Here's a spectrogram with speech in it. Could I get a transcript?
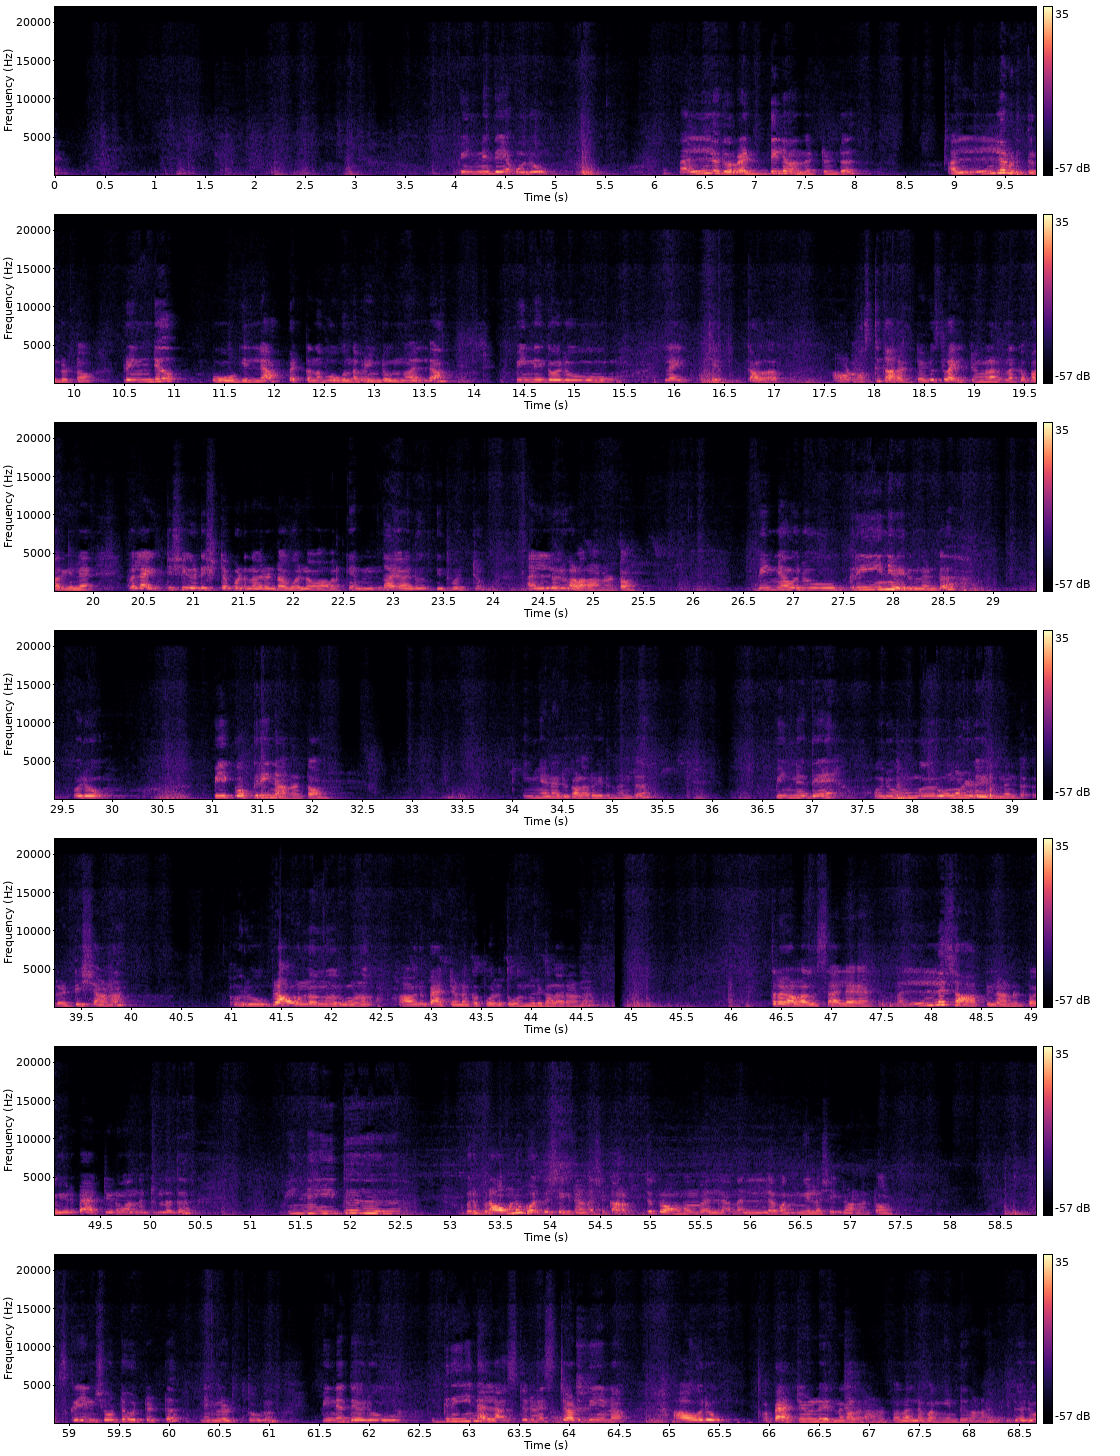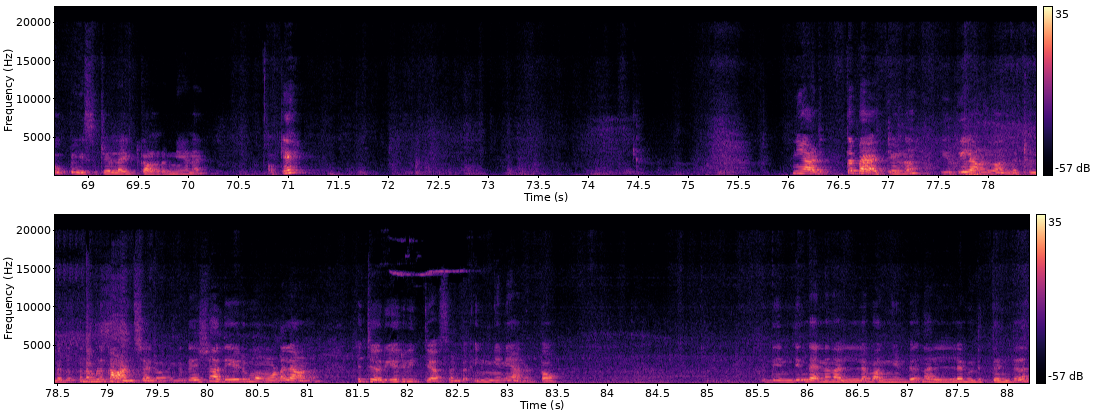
പിന്നെ ഇതേ ഒരു നല്ലൊരു റെഡിൽ വന്നിട്ടുണ്ട്. നല്ല വിടുത്തുണ്ട് കേട്ടോ പ്രിന്റ് പോകില്ല പെട്ടെന്ന് പോകുന്ന പ്രിന്റ് ഒന്നുമല്ല പിന്നെ ഇതൊരു ലൈറ്റ് കളർ ഓൾമോസ്റ്റ് കറക്റ്റ് ഒരു സ്ലൈറ്റ് കളർ എന്നൊക്കെ പറയില്ലേ? ഇപ്പൊ ലൈറ്റ് ഷെയ്ഡ് ഇഷ്ടപ്പെടുന്നവരുണ്ടാവുമല്ലോ. അവർക്ക് എന്തായാലും ഇത് പറ്റും. നല്ലൊരു കളറാണ് കേട്ടോ പിന്നെ ഒരു ഗ്രീന് വരുന്നുണ്ട്. ഒരു പീക്കോക്ക് ഗ്രീൻ ആണ് കേട്ടോ ഇങ്ങനെ ഒരു കളർ വരുന്നുണ്ട്. പിന്നെ ഇതേ ഒരു മെറൂണിൽ വരുന്നുണ്ട് റെഡിഷ് ആണ്. ഒരു ബ്രൗൺ മെറൂണ് ആ ഒരു പാറ്റേൺ ഒക്കെ പോലെ തോന്നുന്ന ഒരു കളറാണ് എത്ര കളേഴ്സ് അല്ലേ? നല്ല ചാർട്ടിലാണ് കേട്ടോ ഈ ഒരു പാറ്റേൺ വന്നിട്ടുള്ളത്. പിന്നെ ഇത് ഒരു ബ്രൗൺ പോലത്തെ ഷെയ്ഡാണ് പക്ഷെ കറക്റ്റ് ബ്രൗൺ ഒന്നും അല്ല. നല്ല ഭംഗിയുള്ള ഷെയ്ഡാണ് കേട്ടോ സ്ക്രീൻഷോട്ട് വിട്ടിട്ട് നിങ്ങൾ എടുത്തോളും. പിന്നെ ഇതൊരു ഗ്രീൻ അല്ല. ജസ്റ്റ് ഒരു മെസ്റ്റാർഡ് ഗ്രീൻ ആ ഒരു പാറ്റേണിൽ വരുന്ന കളറാണ് കേട്ടോ. നല്ല ഭംഗിയുണ്ട് കാണാൻ. ഇതൊരു പേസ്റ്റ് ലൈറ്റ് കളർ തന്നെയാണ്. ഓക്കെ ഇനി അടുത്ത പാറ്റേൺ ഇതിലാണ് വന്നിട്ടുള്ളത്. ഇപ്പൊ നമ്മൾ കാണിച്ചാലോ? ഏകദേശം അതേ ഒരു മോഡലാണ്. ചെറിയൊരു വ്യത്യാസമുണ്ട്. ഇങ്ങനെയാണ് കേട്ടോ. ഇതിന്റെയും തന്നെ നല്ല ഭംഗിയുണ്ട്. നല്ല വിടുത്തുണ്ട്.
